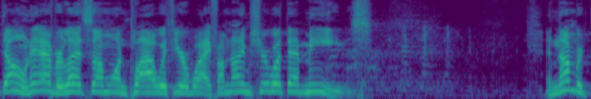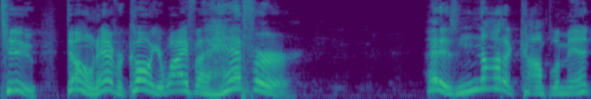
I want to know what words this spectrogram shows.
don't ever let someone plow with your wife. I'm not even sure what that means. And number two, don't ever call your wife a heifer. That is not a compliment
